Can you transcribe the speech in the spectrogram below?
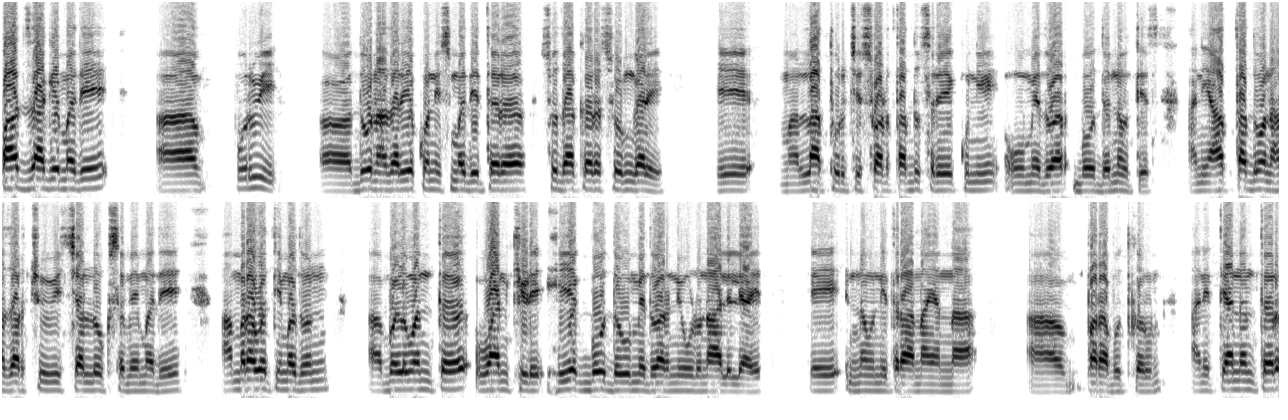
पाच जागेमध्ये पूर्वी दोन हजार एकोणीसमध्ये तर सुधाकर शृंगारे हे लातूरचे सोडता दुसरे कुणी उमेदवार बौद्ध नव्हतेच. आणि आता दोन हजार चोवीसच्या लोकसभेमध्ये अमरावतीमधून बळवंत वानखिडे हे एक बौद्ध उमेदवार निवडून आलेले आहेत. ते नवनीत राणा यांना पराभूत करून. आणि त्यानंतर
